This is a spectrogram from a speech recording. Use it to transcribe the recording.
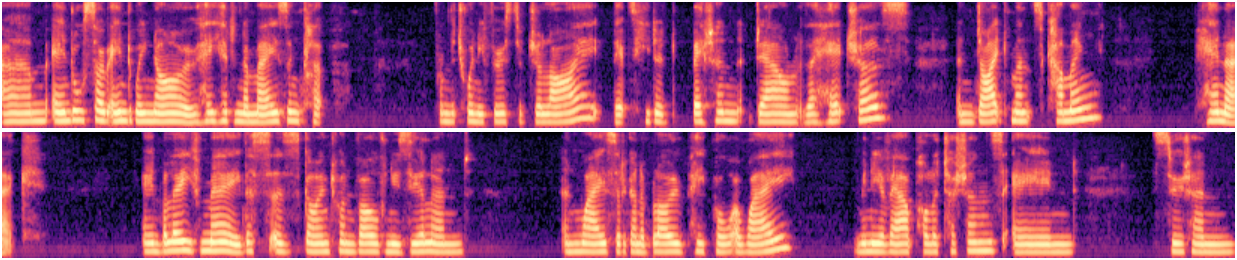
Um, and also, and we know he had an amazing clip from the 21st of July that's headed batten down the hatches, indictments coming, panic. And believe me, this is going to involve New Zealand in ways that are going to blow people away. Many of our politicians and certain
